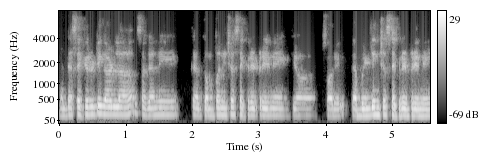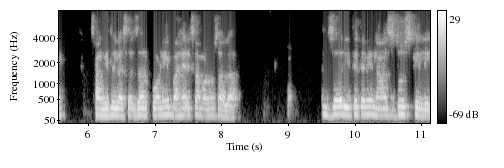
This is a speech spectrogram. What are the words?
आणि त्या सेक्युरिटी गार्डला सगळ्यांनी त्या कंपनीच्या सेक्रेटरीने किंवा सॉरी त्या बिल्डिंगच्या सेक्रेटरीने सांगितलेलं असं जर कोणी बाहेरचा माणूस आला जर इथे त्यांनी नासधूस केली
